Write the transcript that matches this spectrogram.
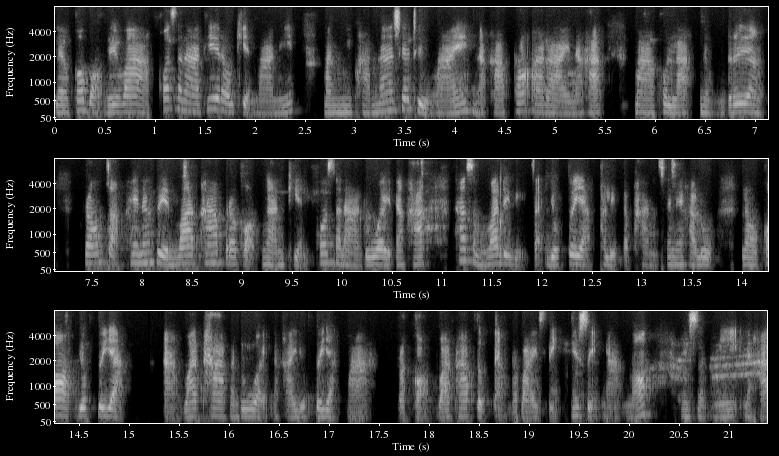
แล้วก็บอกด้วยว่าโฆษณาที่เราเขียนมานี้ มันมีความน่าเชื่อถือไหมนะคะ เพราะอะไรนะคะ มาคนละหนึ่งเรื่องพร้อมกับให้นักเรียนวาดภาพประกอบงานเขียนโฆษณาด้วยนะคะ ถ้าสมมติว่าเด็กๆจะยกตัวอย่างผลิตภัณฑ์ใช่ไหมคะลูก เราก็ยกตัวอย่างวาดภาพมาด้วยนะคะ ยกตัวอย่างมา ประกอบวาดภาพตกแต่งระบายสีให้สวยงามเนาะในส่วนนี้นะคะ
